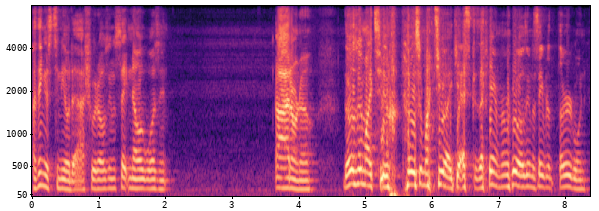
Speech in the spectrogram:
I think it's Tenille Dashwood. I was going to say no, it wasn't. I don't know. Those are my two. Those are my two, I guess, because I can't remember who I was going to say for the third one.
